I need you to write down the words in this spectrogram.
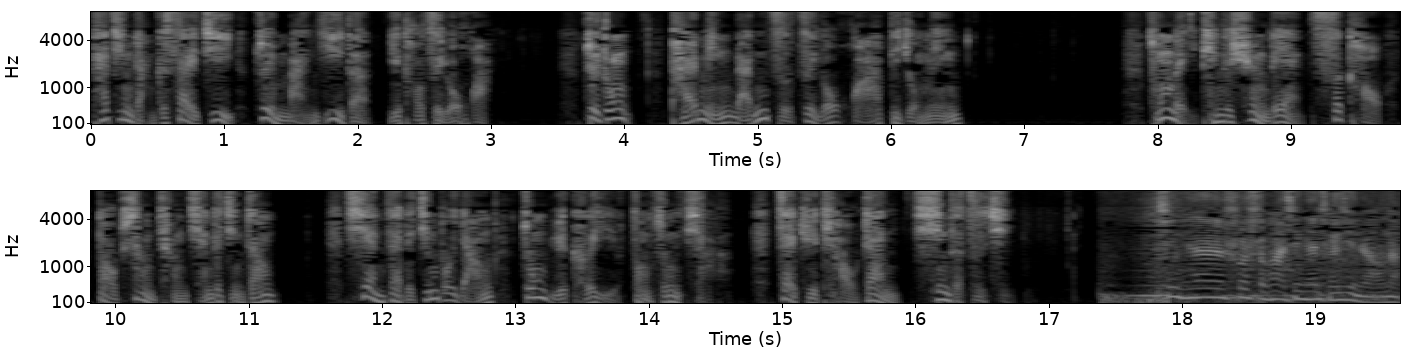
他近两个赛季最满意的一套自由滑。最终排名男子自由滑第九名。从每天的训练、思考到上场前的紧张，现在的金博洋终于可以放松一下了，再去挑战新的自己。今天说实话，今天挺紧张的。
